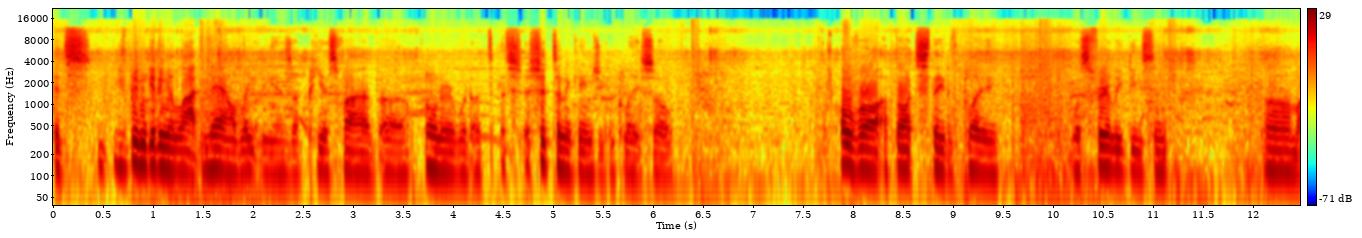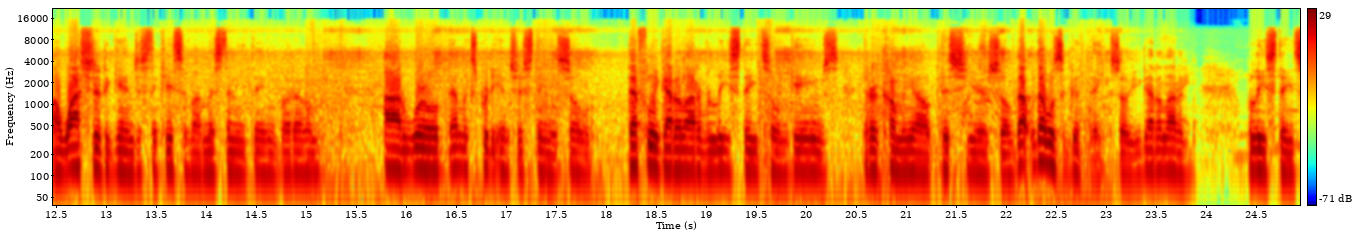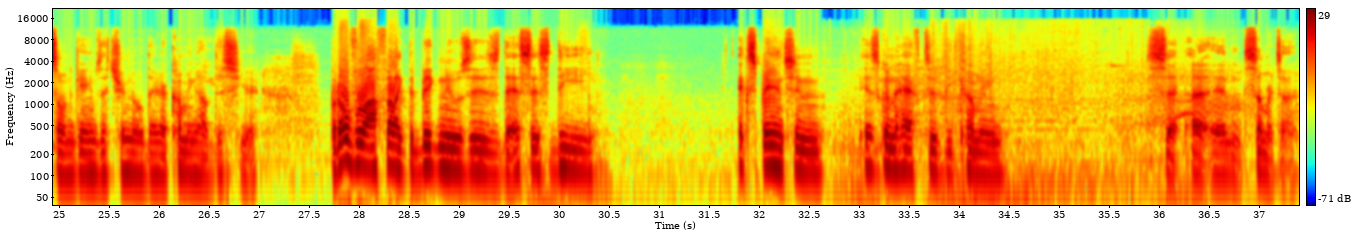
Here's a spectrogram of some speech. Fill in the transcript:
it's you've been getting a lot now lately as a PS5 uh, owner with a, a shit ton of games you can play. So overall, I thought State of Play was fairly decent. Um, I watched it again just in case if I missed anything, but um, Oddworld that looks pretty interesting. So definitely got a lot of release dates on games that are coming out this year. So that that was a good thing. So you got a lot of release dates on games that you know that are coming out this year. But overall, I feel like the big news is the SSD expansion is going to have to be coming set, uh, in summertime.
